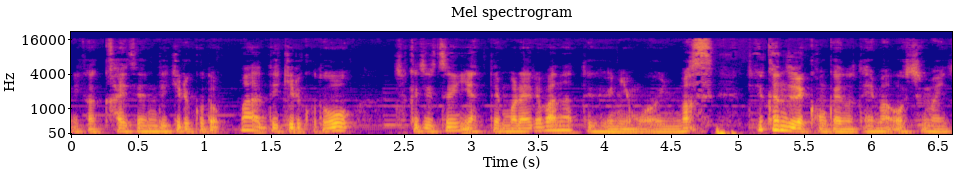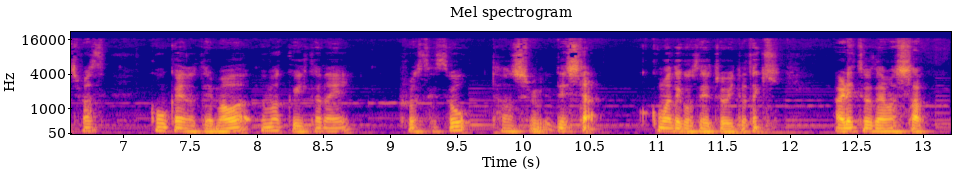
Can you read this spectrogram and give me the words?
何か改善できること、まあ、できることを着実にやってもらえればなというふうに思います。という感じで今回のテーマをおしまいにします。今回のテーマは、うまくいかないプロセスを楽しむでした。ここまでご清聴いただき、ありがとうございました。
